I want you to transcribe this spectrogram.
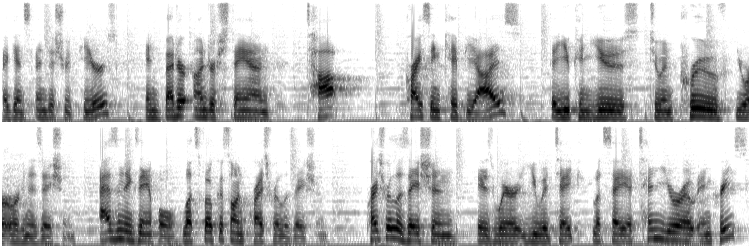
against industry peers and better understand top pricing KPIs that you can use to improve your organization. As an example, let's focus on price realization. Price realization is where you would take, let's say, a 10 euro increase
